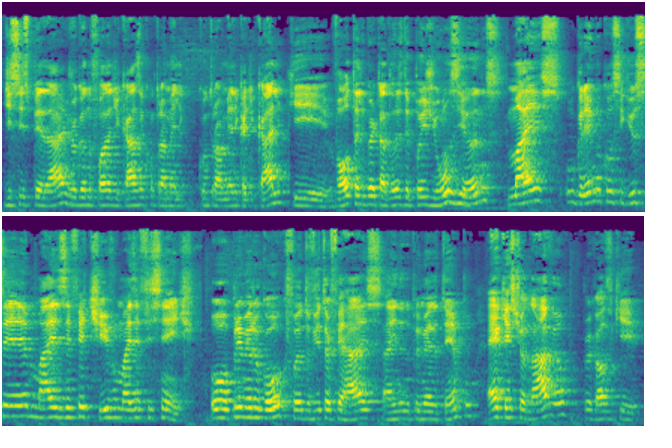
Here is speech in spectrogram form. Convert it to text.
de se esperar, jogando fora de casa contra o, América, de Cali, que volta a Libertadores depois de 11 anos, mas o Grêmio conseguiu ser mais efetivo, mais eficiente. O primeiro gol, que foi do Vitor Ferraz, ainda no primeiro tempo, é questionável, por causa que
